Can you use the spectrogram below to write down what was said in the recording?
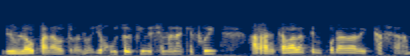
de un lado para otro, ¿no? Yo justo el fin de semana que fui arrancaba la temporada de caza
